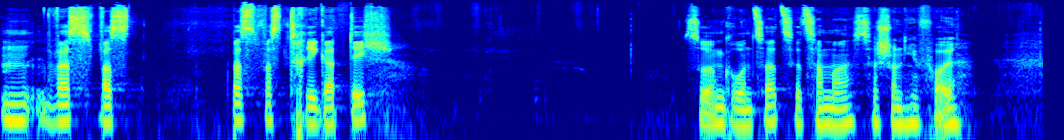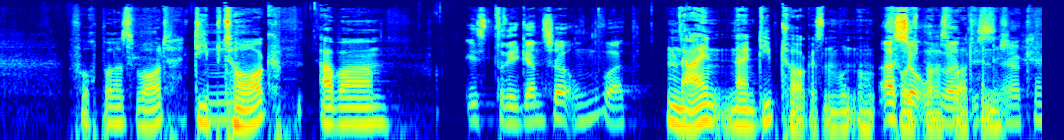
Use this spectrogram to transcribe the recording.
Hm, Was, was, was, was triggert dich? So im Grundsatz. Jetzt haben wir, ist ja schon hier voll furchtbares Wort. Deep Mhm. Talk. Aber Ist Triggern so ein Unwort? Nein, nein, Deep Talk ist ein Achso, furchtbares Unwort Wort, finde ich. ja, okay.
